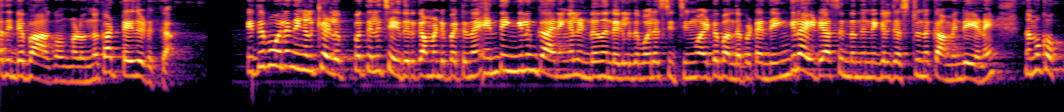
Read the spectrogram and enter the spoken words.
അതിന്റെ ഭാഗങ്ങളൊന്ന് കട്ട് ചെയ്തെടുക്കുക. ഇതുപോലെ നിങ്ങൾക്ക് എളുപ്പത്തിൽ ചെയ്തെടുക്കാൻ വേണ്ടി പറ്റുന്ന എന്തെങ്കിലും കാര്യങ്ങൾ ഉണ്ടെന്നുണ്ടെങ്കിൽ ഇതുപോലെ സ്റ്റിച്ചിങ്ങുമായിട്ട് ബന്ധപ്പെട്ട എന്തെങ്കിലും ഐഡിയാസ് ഉണ്ടെന്നുണ്ടെങ്കിൽ ജസ്റ്റ് ഒന്ന് കമന്റ് ചെയ്യണേ. നമുക്കൊക്കെ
